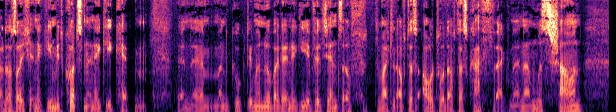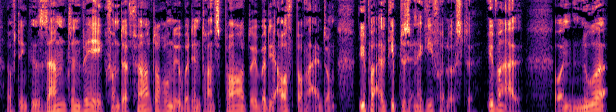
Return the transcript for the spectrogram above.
oder solche Energien mit kurzen Energieketten. Denn äh, man guckt immer nur bei der Energieeffizienz auf zum Beispiel auf das Auto oder auf das Kraftwerk. Ne? Man muss schauen, auf den gesamten Weg, von der Förderung über den Transport, über die Aufbereitung. Überall gibt es Energieverluste. Überall. Und nur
